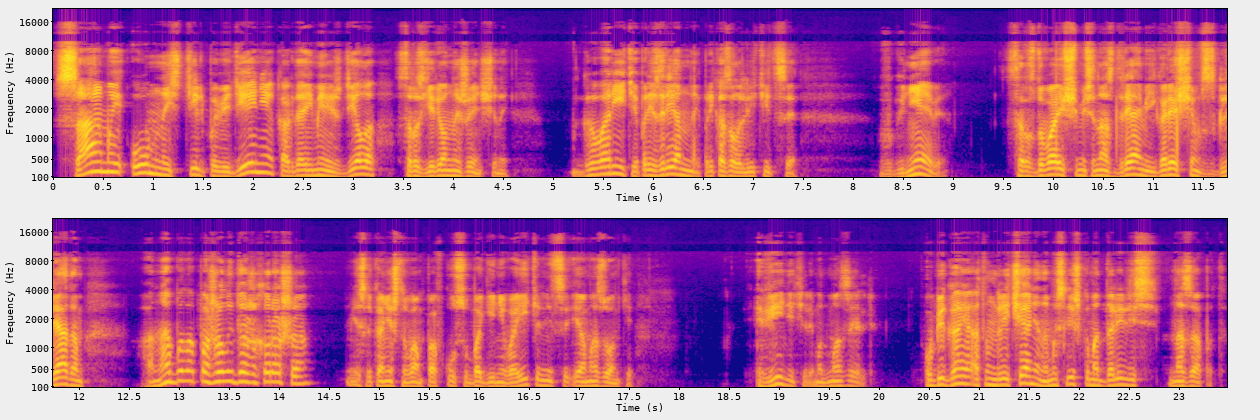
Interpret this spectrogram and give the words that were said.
Самый умный стиль поведения, когда имеешь дело с разъяренной женщиной. «Говорите, презренный», — приказала Летиция. В гневе, с раздувающимися ноздрями и горящим взглядом, она была, пожалуй, даже хороша, если, конечно, вам по вкусу богини-воительницы и амазонки. Видите ли, мадемуазель, убегая от англичанина, мы слишком отдалились на запад.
